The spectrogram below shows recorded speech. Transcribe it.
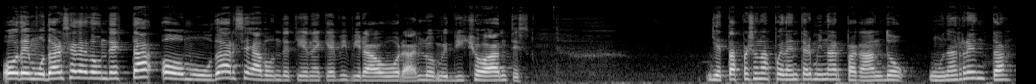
o de mudarse de donde está o mudarse a donde tiene que vivir ahora, lo he dicho antes. Y estas personas pueden terminar pagando una renta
